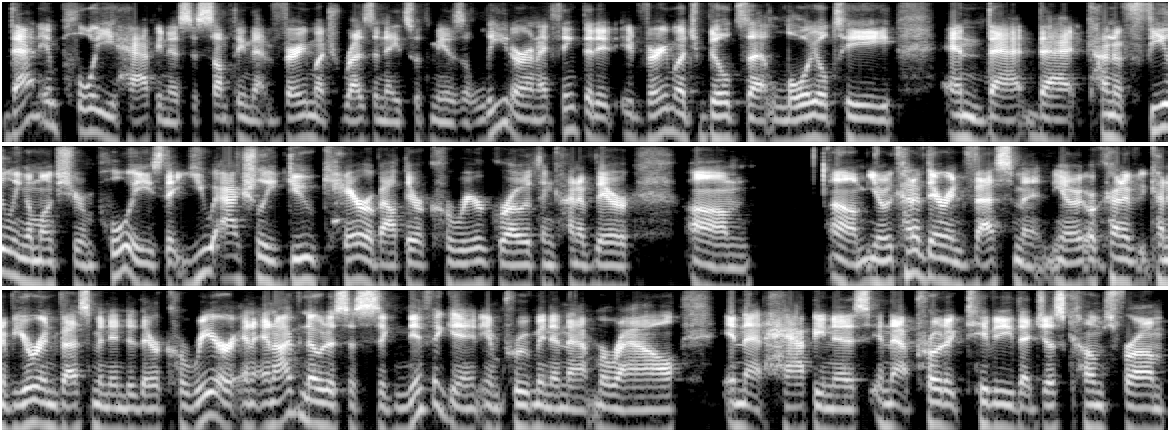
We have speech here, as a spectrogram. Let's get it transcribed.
that employee happiness is something that very much resonates with me as a leader, and I think that it it very much builds that loyalty and that that kind of feeling amongst your employees that you actually do care about their career growth and kind of their um, um, you know, kind of their investment, you know, or kind of kind of your investment into their career. And and I've noticed a significant improvement in that morale, in that happiness, in that productivity that just comes from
